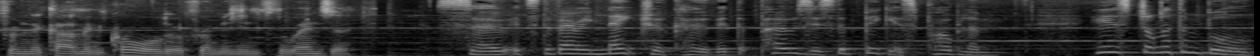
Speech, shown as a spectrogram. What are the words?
from the common cold or from an influenza. So it's the very nature of COVID that poses the biggest problem. Here's Jonathan Ball,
